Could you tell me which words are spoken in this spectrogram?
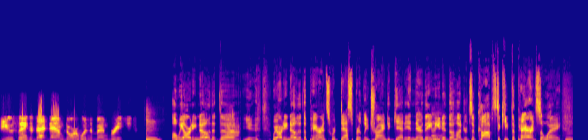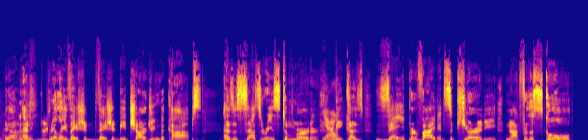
Do you think that that damn door wouldn't have been breached? Hmm. Oh, we already know that the you, we already know that the parents were desperately trying to get in there. They Oh, needed yeah. the hundreds of cops to keep the parents away. Oh, yeah, and really, they should they should be charging the cops as accessories to, murder, murder. Yeah. because they provided security not for the school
